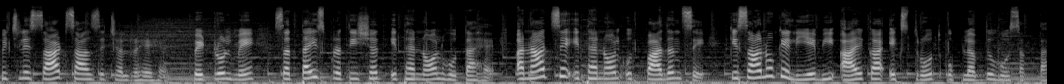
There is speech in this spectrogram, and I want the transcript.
पिछले 60 साल से चल रहे हैं। पेट्रोल में 27 प्रतिशत इथेनॉल होता है। अनाज से इथेनॉल उत्पादन से किसानों के लिए भी आय का एक स्रोत उपलब्ध हो सकता है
